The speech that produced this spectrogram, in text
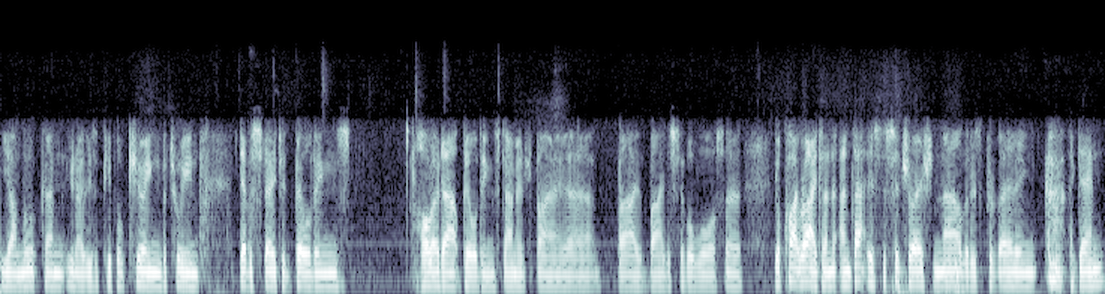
Yarmouk, and you know, these are people queuing between devastated buildings, hollowed out buildings damaged by uh, by by the civil war. So you're quite right, and and that is the situation now that is prevailing again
